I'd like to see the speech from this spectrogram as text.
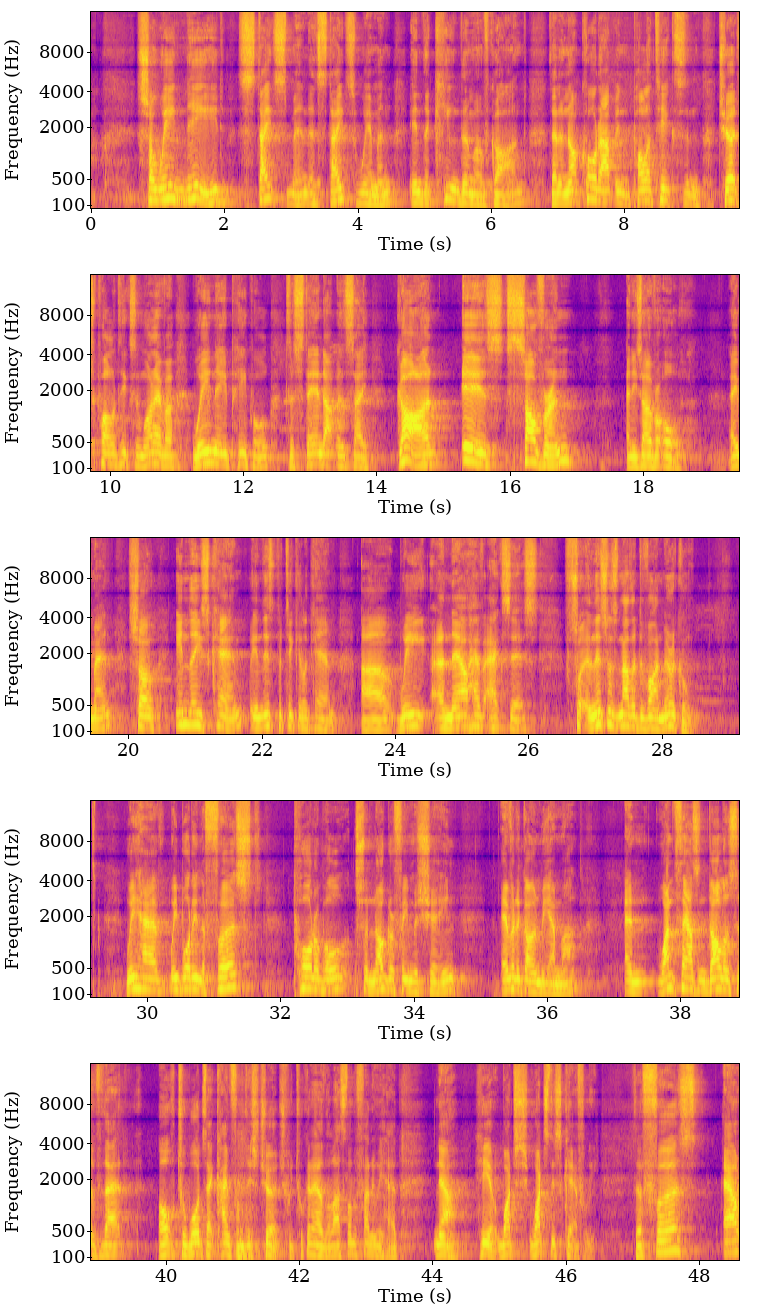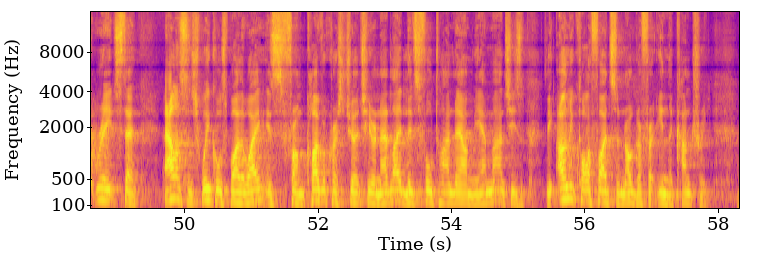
So we need statesmen and stateswomen in the kingdom of God that are not caught up in politics and church politics and whatever. We need people to stand up and say, God is sovereign and he's over all. Amen. So in these camp, in this particular camp, uh, we now have access. So, and this was another divine miracle we have we bought in the first portable sonography machine ever to go in Myanmar, and one thousand dollars of that, or towards that, came from this church. We took it out of the last lot of funding we had. Now, here, watch watch this carefully. The first outreach that Alison Swinkles, by the way, is from Clovercrest Church here in Adelaide, lives full time now in Myanmar, and she's the only qualified sonographer in the country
